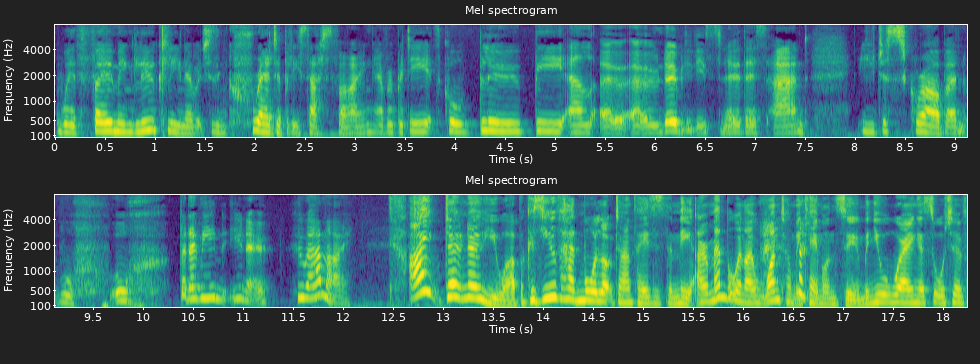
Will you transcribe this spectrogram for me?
with foaming loo cleaner, which is incredibly satisfying. Everybody, it's called Blue, B L O O. Nobody needs to know this. And you just scrub and, ooh, ooh. But I mean, you know, who am I? I don't know who you are because you've had more lockdown phases than me. I remember when I one time we came on Zoom and you were wearing a sort of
